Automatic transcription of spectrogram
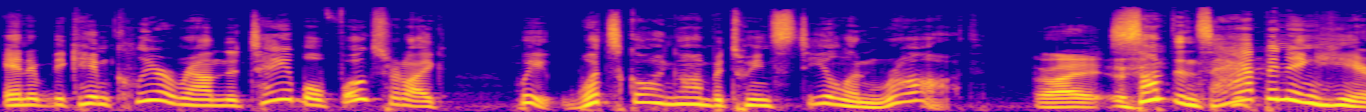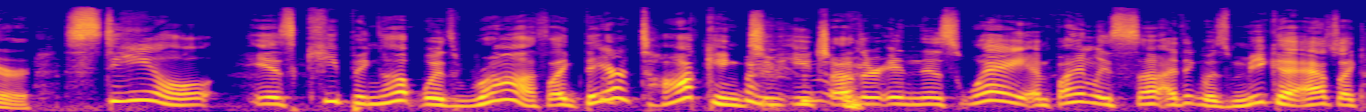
and it became clear around the table, folks were like, wait, what's going on between Steele and Roth? Right. Something's happening here. Steele is keeping up with Roth. Like they are talking to each other in this way. And finally, so, I think it was Mika asked, like,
